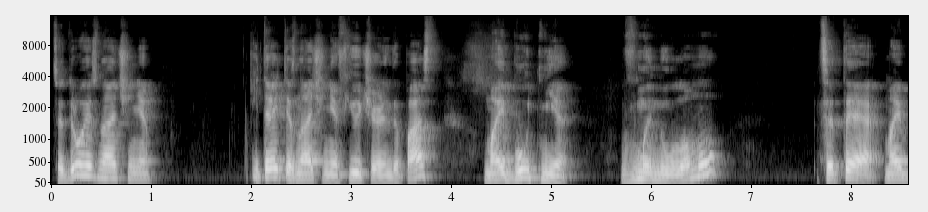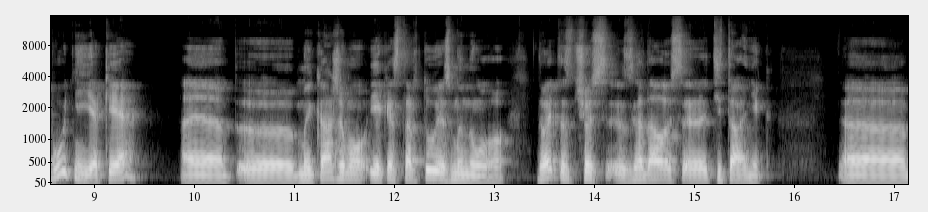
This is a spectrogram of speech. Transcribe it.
Це друге значення. І третє значення future in the past майбутнє в минулому. Це те майбутнє, яке е, е, ми кажемо, яке стартує з минулого. Давайте щось згадалось е, Титанік. Е,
